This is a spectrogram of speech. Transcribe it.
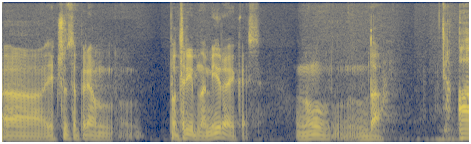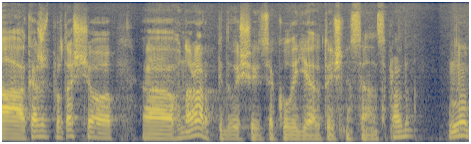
е, якщо це прям потрібна міра якась, ну да. А кажуть про те, що е, гонорар підвищується, коли є еротичні сцени, це правда? Ну,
